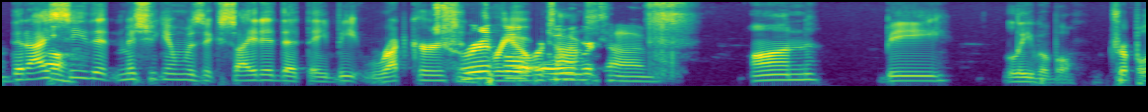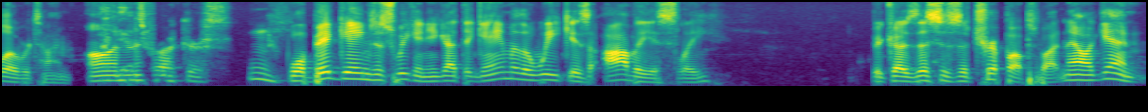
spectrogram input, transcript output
that? Did I Oh. see that Michigan was excited that they beat Rutgers in triple three overtimes? overtime Unbelievable. Triple overtime. Un. against Rutgers. Mm. Well, big games this weekend. You got the game of the week is obviously because this is a trip up spot. Now, again,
